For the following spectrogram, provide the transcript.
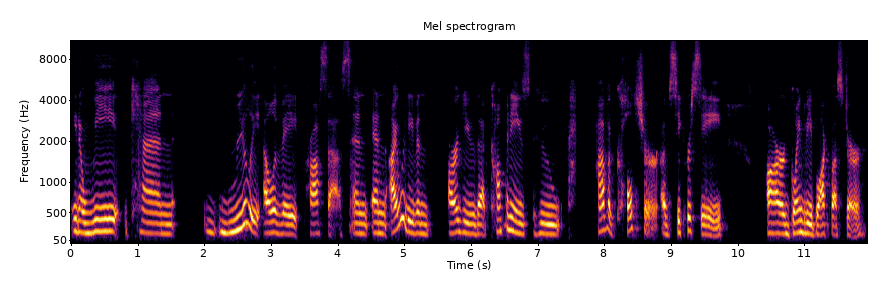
You know we can really elevate process. And and i would even argue that companies who have a culture of secrecy are going to be blockbuster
